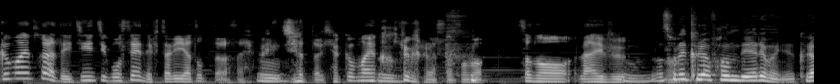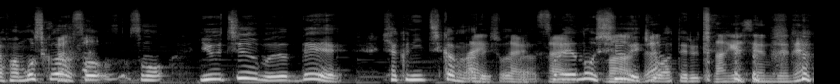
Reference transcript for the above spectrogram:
100万円かかるって1日5000円で2人雇ったらさ、100日だったら100万円かかるからさ、その、そのライブ。うんそれクラファンでやればいいんだよ。クラファンもしくは、そ、その、YouTube で100日間あるでしょ。はいはいだから、それの収益を当てるって。投げ銭でね。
